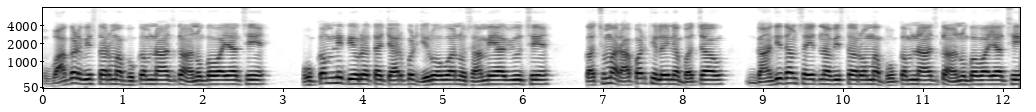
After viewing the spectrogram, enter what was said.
વાગડ વિસ્તારમાં ભૂકંપના આંચકા અનુભવાયા છે. ભૂકંપની તીવ્રતા ચાર પોઈન્ટ ઝીરો હોવાનું સામે આવ્યું છે. કચ્છમાં રાપરથી લઈને ભચાઉ, ગાંધીધામ સહિતના વિસ્તારોમાં ભૂકંપના આંચકા અનુભવાયા છે.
